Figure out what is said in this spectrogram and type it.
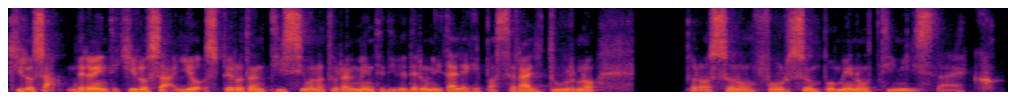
chi lo sa, veramente, chi lo sa, io spero tantissimo naturalmente di vedere un'Italia che passerà il turno, però sono forse un po' meno ottimista, ecco.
